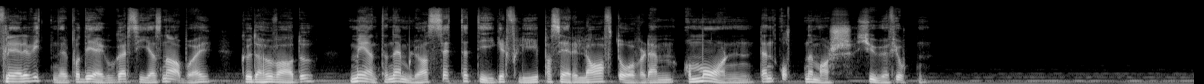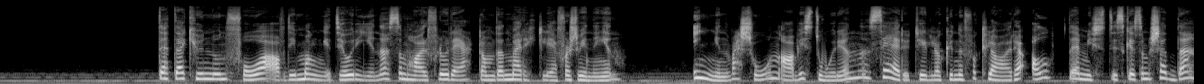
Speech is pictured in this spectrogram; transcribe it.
Flere vitner på Diego Garcias naboøy, Cudahuvado, mente nemlig å ha sett et digert fly passere lavt over dem om morgenen den 8. mars 2014. Dette er kun noen få av de mange teoriene som har florert om den merkelige forsvinningen. Ingen versjon av historien ser ut til å kunne forklare alt det mystiske som skjedde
